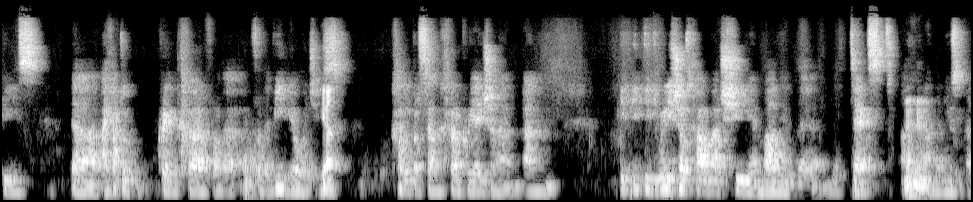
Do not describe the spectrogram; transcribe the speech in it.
piece, uh, I have to credit her for the for the video, which is Yeah. hundred percent her creation, and, and it, it, it really shows how much she embodied the, the text and, Mhm. and the musical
